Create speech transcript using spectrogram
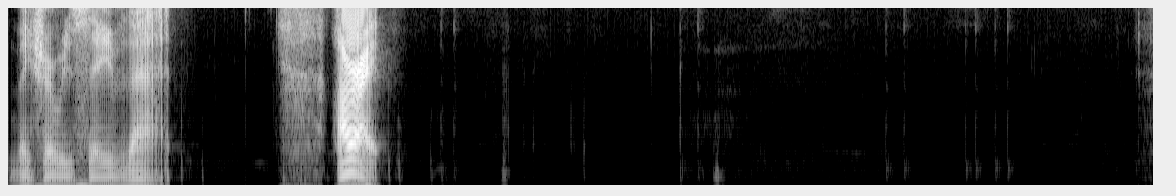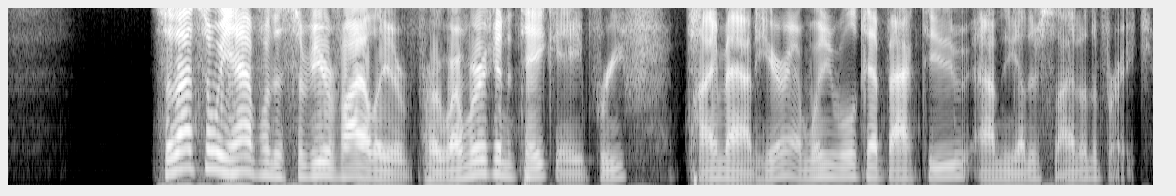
make sure we save that. All right. So that's what we have for the severe violator program. We're going to take a brief time out here, and we will get back to you on the other side of the break.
